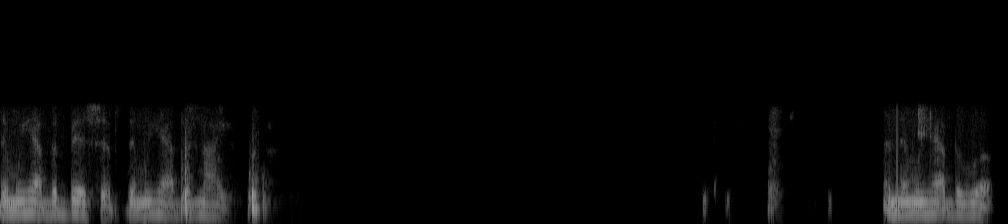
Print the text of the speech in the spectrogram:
Then we have the bishops. Then we have the knight. And then we have the rook.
